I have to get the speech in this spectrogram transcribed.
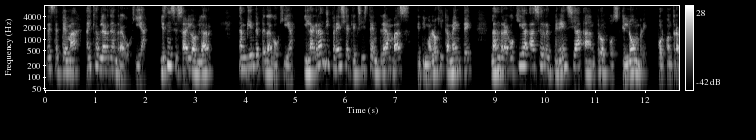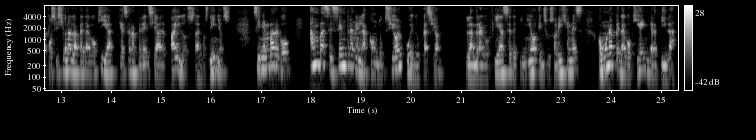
de este tema hay que hablar de andragogía y es necesario hablar también de pedagogía. Y la gran diferencia que existe entre ambas, etimológicamente, la andragogía hace referencia a antropos, el hombre, por contraposición a la pedagogía, que hace referencia al paidos, a los niños. Sin embargo, ambas se centran en la conducción o educación. La andragogía se definió en sus orígenes como una pedagogía invertida.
